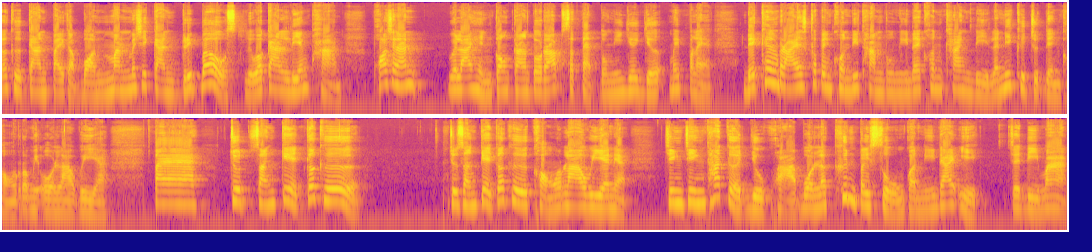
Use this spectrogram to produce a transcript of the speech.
ก็คือการไปกับบอล มันไม่ใช่การดริบเบิลหรือว่าการเลี้ยงผ่าน เพราะฉะนั้น เวลาเห็นกองกลางตัวรับสแตทตรงนี้เยอะ ๆ ไม่แปลกเด็กแคนไรส์ก็เป็นคนที่ทำตรงนี้ได้ค่อนข้างดี และนี่คือจุดเด่นของโรมิโอลาเวีย แต่จุดสังเกตก็คือ จุดสังเกตก็คือของลาเวียเนี่ย จริง ๆ ถ้าเกิดอยู่ขวาบนแล้วขึ้นไปสูงกว่านี้ได้อีกจะดีมาก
